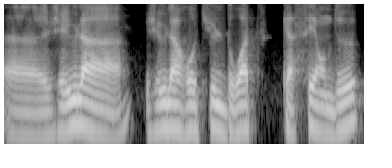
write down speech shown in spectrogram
Euh, j'ai eu, la, eu la rotule droite cassée en deux.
